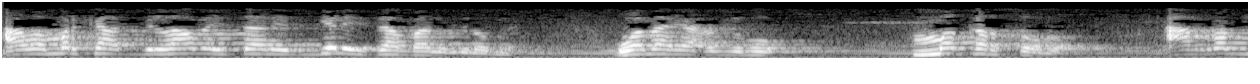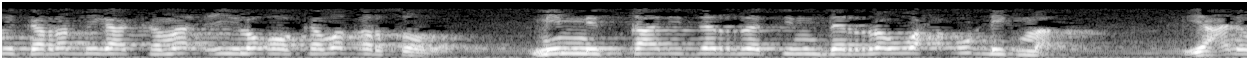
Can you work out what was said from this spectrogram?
Ama markaad bilaabaysaan eed gelaysaan baanu idin ognahay. Wamaa yaczubu? Ma qarsoomo can rabbika rabbigaa kama ciilo oo kama qarsoomo min misqaali daratin darro wax u dhigma yani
